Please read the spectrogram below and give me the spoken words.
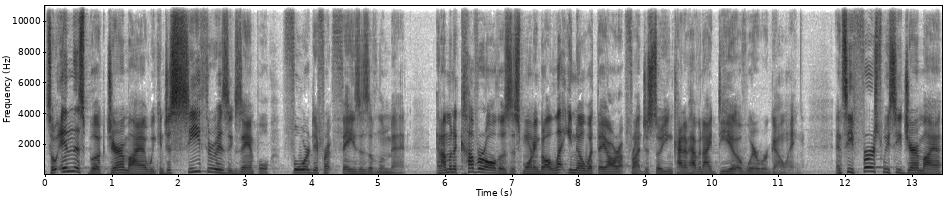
So, in this book, Jeremiah, we can just see through his example four different phases of lament. And I'm going to cover all those this morning, but I'll let you know what they are up front just so you can kind of have an idea of where we're going. And see, first, we see Jeremiah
